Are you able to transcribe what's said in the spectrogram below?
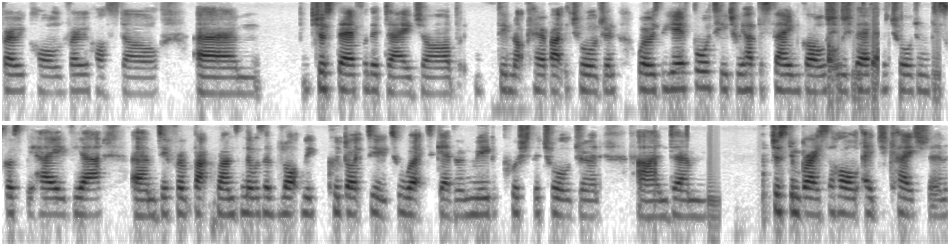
very cold very hostile um, just there for the day job, did not care about the children. Whereas the year four teacher, we had the same goal. She was there for the children, we discussed behaviour, um, different backgrounds, and there was a lot we could like, do to work together and really push the children and um, just embrace the whole education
